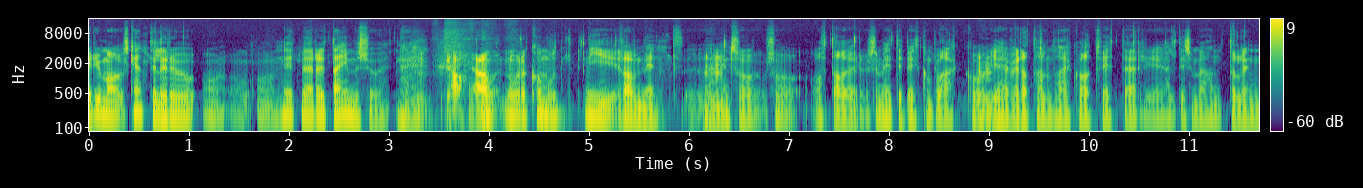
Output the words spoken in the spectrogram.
Byrjum á skemmtilegri og, og, og nýtt með þeirra dæmisögu Nei, já, Já, nú, nú er að koma út ný rafmynd Mhm. eins og svo ofta áður sem heitir Bitcoin Black og Mhm. ég hef verið að tala um það eitthvað á Twitter. Ég held ég sem er handulinn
